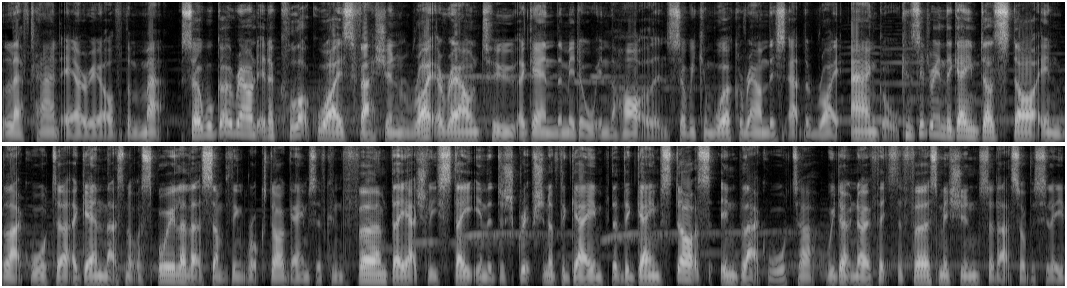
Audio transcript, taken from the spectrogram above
left hand area of the map. So we'll go around in a clockwise fashion right around to again the middle in the heartlands so we can work around this at the right angle. Considering the game does start in Blackwater, again that's not a spoiler, that's something Rockstar Games have confirmed. They actually state in the description of the game that the game starts in Blackwater. We don't know if it's the first mission, so that's obviously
